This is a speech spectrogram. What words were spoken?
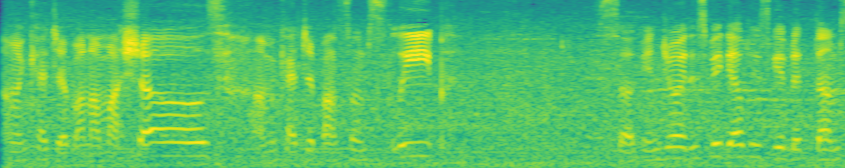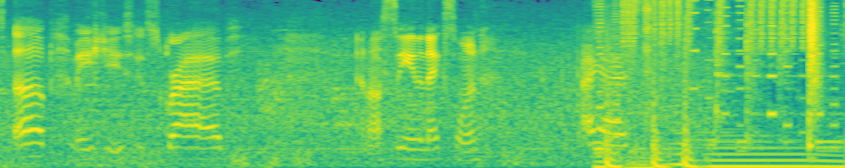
I'm gonna catch up on all my shows. I'm gonna catch up on some sleep. So if you enjoyed this video, please give it a thumbs up. Make sure you subscribe and I'll see you in the next one. Bye guys. Thank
